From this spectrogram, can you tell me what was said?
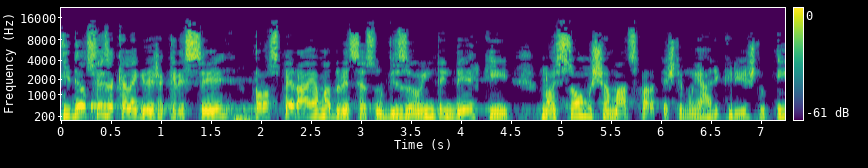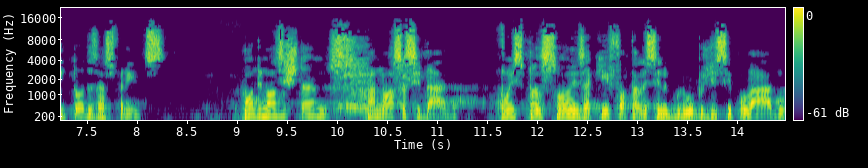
E Deus fez aquela igreja crescer, prosperar e amadurecer a sua visão e entender que nós somos chamados para testemunhar de Cristo em todas as frentes. Onde nós estamos, a nossa cidade, com expansões aqui, fortalecendo grupos, discipulado,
